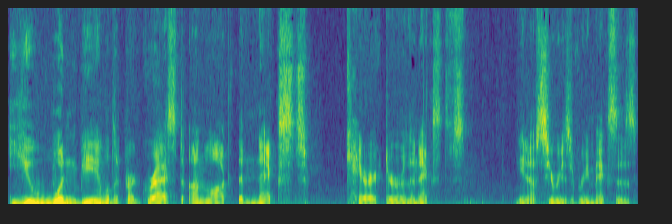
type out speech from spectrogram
you wouldn't be able to progress to unlock the next character or the next you know series of remixes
